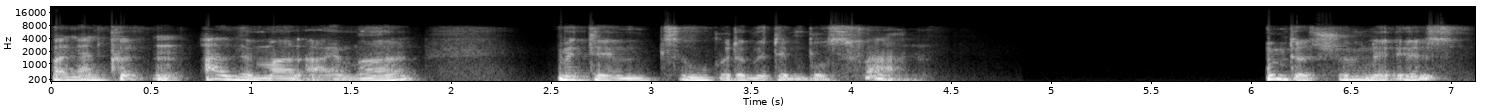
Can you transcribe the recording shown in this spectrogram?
weil dann könnten alle mal einmal mit dem Zug oder mit dem Bus fahren. Und das Schöne ist,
